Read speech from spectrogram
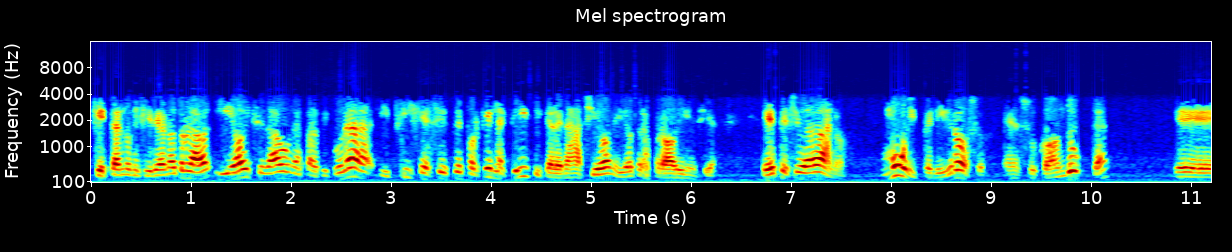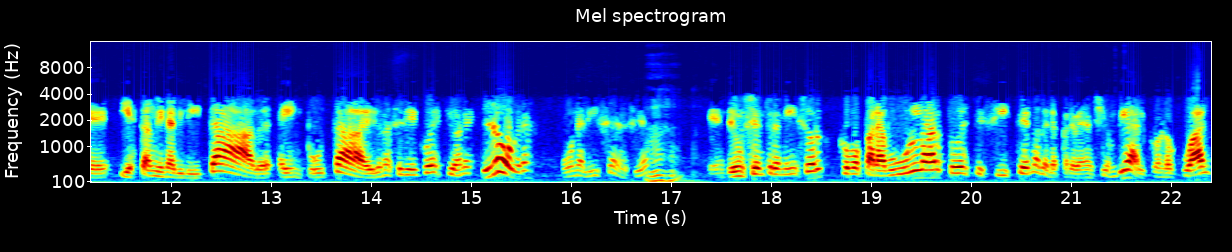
que están domiciliados en otro lado, y hoy se da una particular, y fíjese usted por qué es la crítica de Nación y de otras provincias. Este ciudadano, muy peligroso en su conducta, eh, y estando inhabilitado e imputado y de una serie de cuestiones, logra una licencia de un centro emisor como para burlar todo este sistema de la prevención vial, con lo cual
